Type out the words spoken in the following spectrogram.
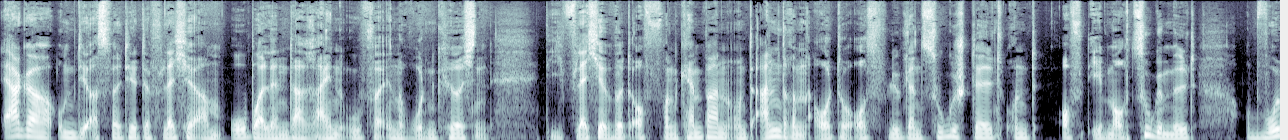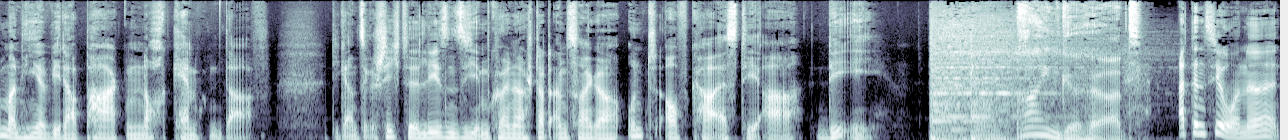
Ärger um die asphaltierte Fläche am Oberländer Rheinufer in Rodenkirchen. Die Fläche wird oft von Campern und anderen Autoausflüglern zugestellt und oft eben auch zugemüllt, obwohl man hier weder parken noch campen darf. Die ganze Geschichte lesen Sie im Kölner Stadtanzeiger und auf ksta.de. Reingehört. Attenzione,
